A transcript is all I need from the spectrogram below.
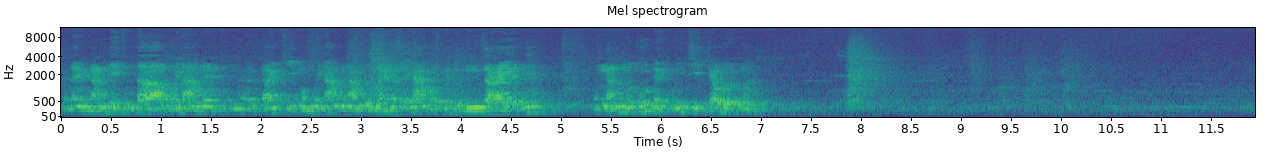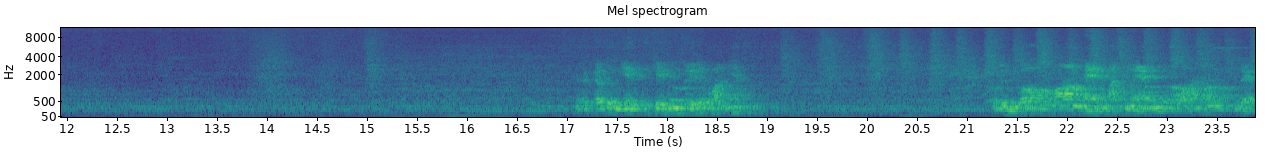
Cái này ngắn thì chúng ta mới làm này các anh chị mà mới làm làm đường này là dễ làm hơn cái đường dài hơn nhé. Ngắn một chút này quý anh chị kéo được mà. Kéo tự nhiên từ các bạn nhé. Đừng có hoa mè mắt mè nhiều quá nó không đẹp.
